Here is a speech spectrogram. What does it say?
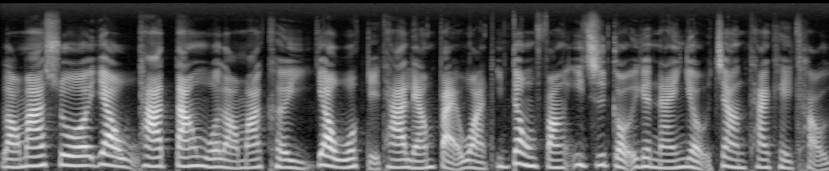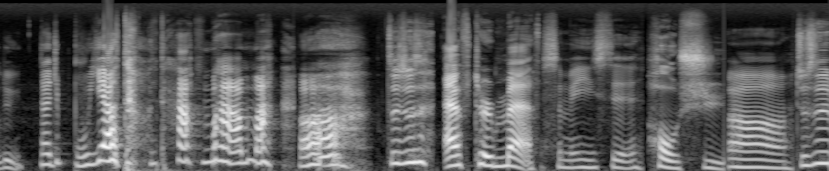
老妈说要她当我老妈可以，要我给她两百万，一栋房，一只狗，一个男友，这样她可以考虑。那就不要当她妈妈 啊！这就是 aftermath 什么意思？后续哦，就是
